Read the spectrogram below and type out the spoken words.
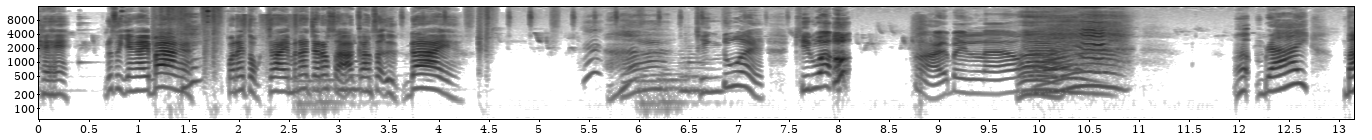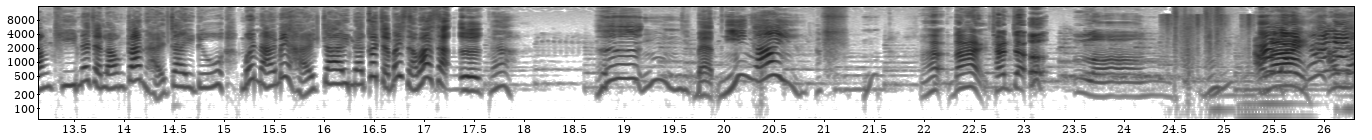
เฮ้รู้สึกยังไงบ้างอะพอนายตกใจมันน่าจะรักษาอาการสะอึกได้ จริงด้วย คิดว่าเอ้อหายไปแล้ว เออบราย บางทีน่าจะลองกลั้นหายใจดู เมื่อนายไม่หายใจนายก็จะไม่สามารถสะอึกนะเฮ้ยอืมแบบนี้ไง ฮะได้ฉันจะเอ้อลอง เอาเลย เอาเล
